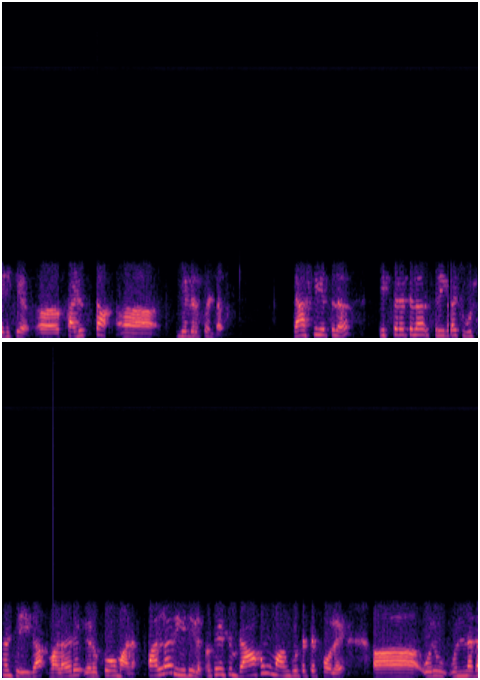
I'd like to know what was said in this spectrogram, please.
എനിക്ക് കടുത്ത എതിർപ്പുണ്ട്. രാഷ്ട്രീയത്തിൽ ഇത്തരത്തിൽ സ്ത്രീകളെ ചൂഷണം ചെയ്യുക വളരെ എളുപ്പവുമാണ്. പല രീതിയിൽ പ്രത്യേകിച്ചും രാഹുൽ മാങ്കൂട്ടത്തെ പോലെ ഒരു ഉന്നത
